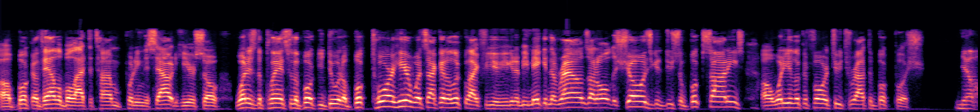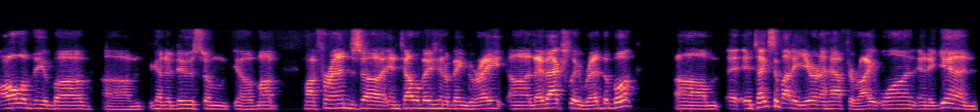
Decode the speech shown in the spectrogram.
uh, book available at the time of putting this out here. So, what is the plans for the book? You're doing a book tour here? What's that going to look like for you? You're going to be making the rounds on all the shows. You're going to do some book signings. Uh, what are you looking forward to throughout the book push? Know, all of the above. Um, going to do some. You know, my my friends uh, in television have been great. Uh, they've actually read the book. Um, it, it takes about a year and a half to write one, and again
